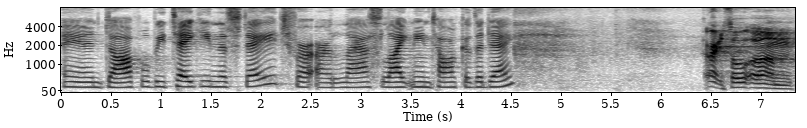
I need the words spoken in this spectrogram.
And Dop will be taking the stage for our last lightning talk of the day. All right, so um,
